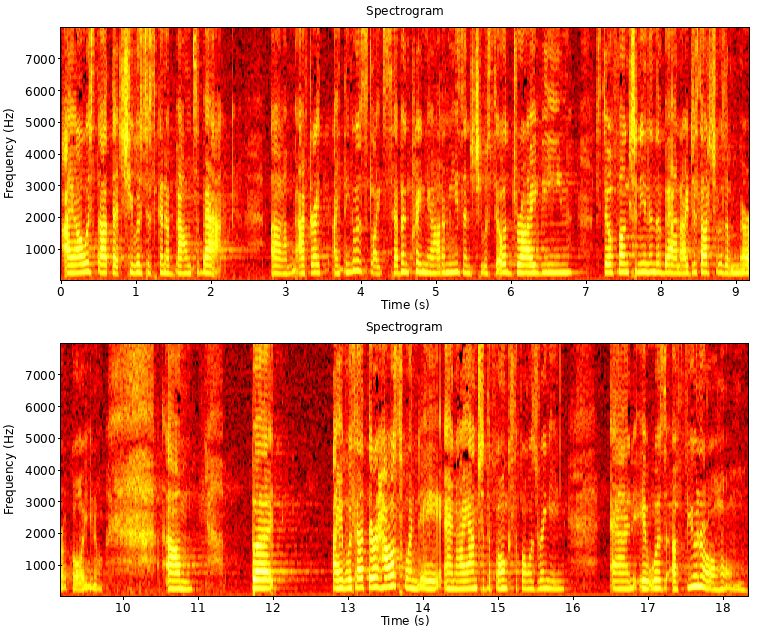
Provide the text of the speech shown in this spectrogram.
I always thought that she was just going to bounce back. Um, after I, I, think it was like seven craniotomies, and she was still driving, still functioning in the band. I just thought she was a miracle, you know. Um, but I was at their house one day, and I answered the phone because the phone was ringing, and it was a funeral home.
